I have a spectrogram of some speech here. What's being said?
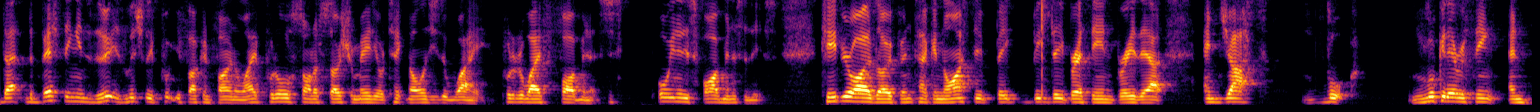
that the best thing to do is literally put your fucking phone away, put all sort of social media or technologies away, put it away for five minutes. Just all you need is five minutes of this. Keep your eyes open, take a nice deep, big, big deep breath in, breathe out, and just look. Look at everything and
